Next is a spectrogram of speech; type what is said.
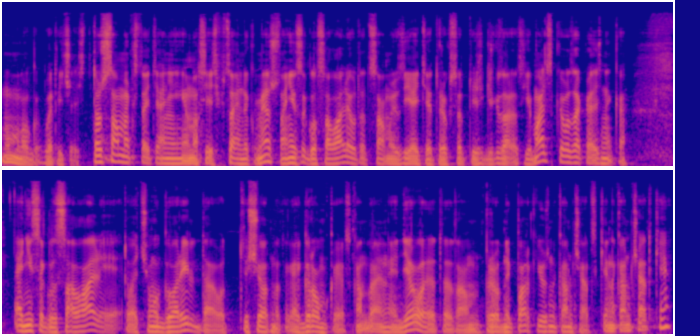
Ну, много в этой части. То же самое, кстати, они, у нас есть специальный документ, что они согласовали вот это самое изъятие 300 тысяч гектаров с ямальского заказника. Они согласовали то, о чем мы говорили, да, вот еще одно такое громкое скандальное дело, это там природный парк Южно-Камчатский на Камчатке,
